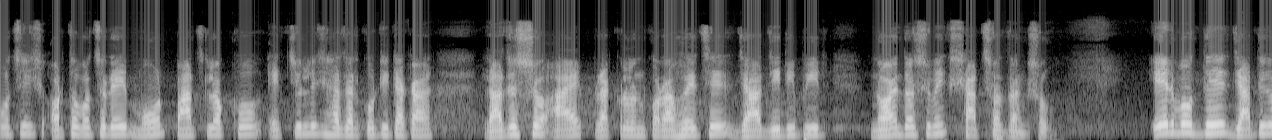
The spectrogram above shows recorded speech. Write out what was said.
পঁচিশ অর্থ বছরে মোট পাঁচ লক্ষ একচল্লিশ হাজার কোটি টাকা রাজস্ব আয় প্রাকলন করা হয়েছে, যা জিডিপির নয় দশমিক সাত শতাংশ। এর মধ্যে জাতীয়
